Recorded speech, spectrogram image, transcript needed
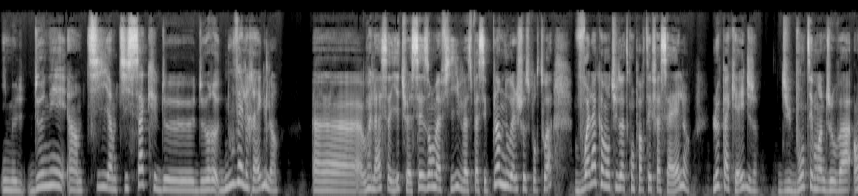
il me donnait un petit un petit sac de de nouvelles règles. Euh, voilà, ça y est, tu as 16 ans, ma fille, il va se passer plein de nouvelles choses pour toi. Voilà comment tu dois te comporter face à elle. Le package du bon témoin de Jéhovah en,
